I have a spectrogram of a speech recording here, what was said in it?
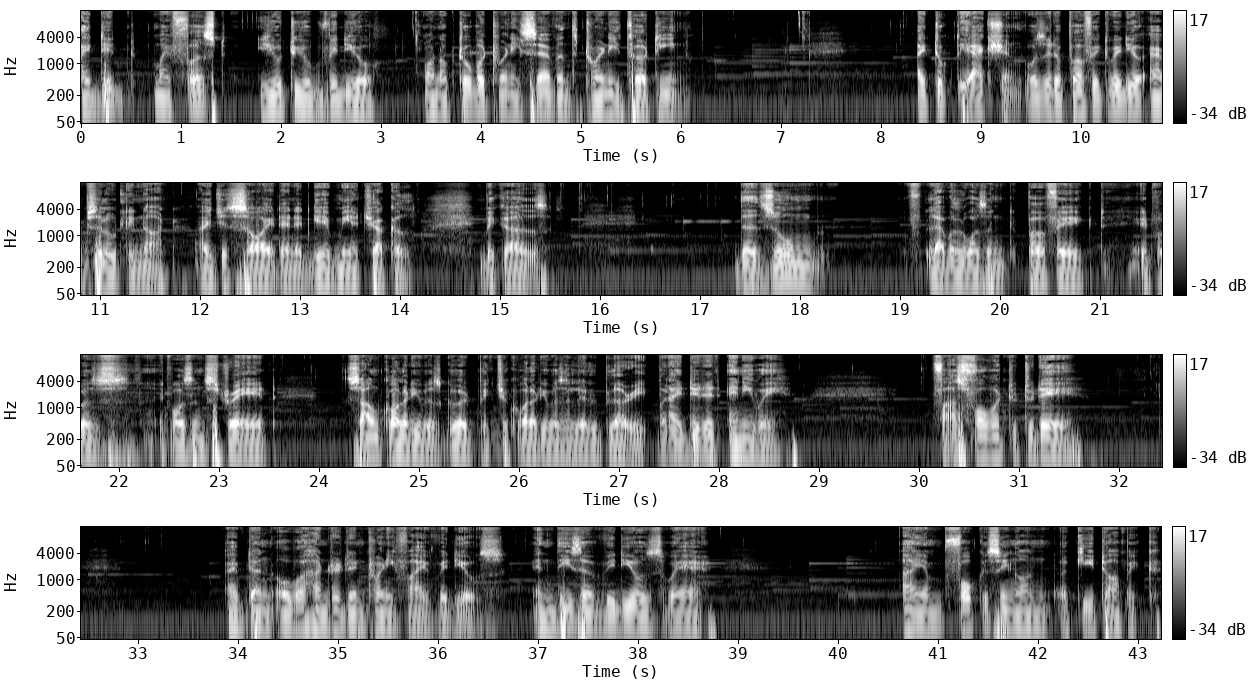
I did my first YouTube video on October 27th, 2013. I took the action. Was it a perfect video? Absolutely not. I just saw it and it gave me a chuckle because the zoom level wasn't perfect. It was it wasn't straight. Sound quality was good, picture quality was a little blurry, but I did it anyway Fast forward to today, I've done over 125 videos, and these are videos where I am focusing on a key topic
